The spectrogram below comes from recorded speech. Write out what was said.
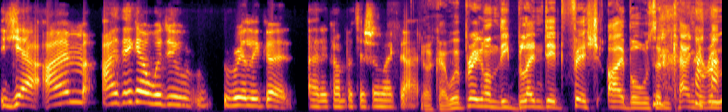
yeah, I'm. I think I would do really good at a competition like that. Okay, we'll bring on the blended fish eyeballs and kangaroo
